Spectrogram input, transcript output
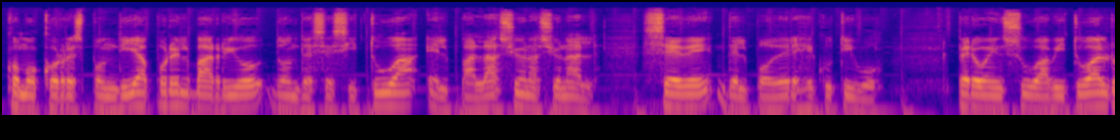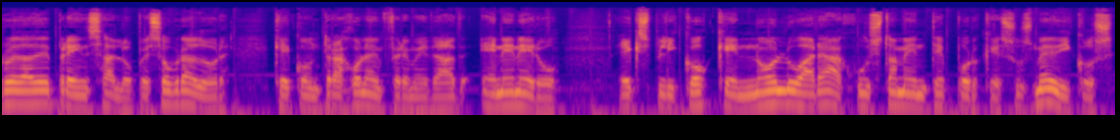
como correspondía por el barrio donde se sitúa el Palacio Nacional, sede del Poder Ejecutivo pero en su habitual rueda de prensa López Obrador, que contrajo la enfermedad en enero, explicó que no lo hará justamente porque sus médicos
